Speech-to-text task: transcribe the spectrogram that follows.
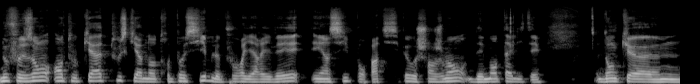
Nous faisons en tout cas tout ce qui est notre possible pour y arriver et ainsi pour participer au changement des mentalités. Donc, euh,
